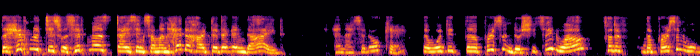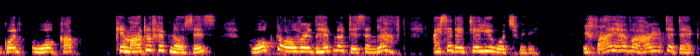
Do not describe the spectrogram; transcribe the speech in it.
the hypnotist was hypnotizing someone, had a heart attack, and died. And I said, Okay. So what did the person do? She said, Well, sort of the person got woke up came out of hypnosis, walked over the hypnotist and left. I said, I tell you what, sweetie, if I have a heart attack,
